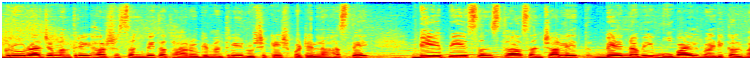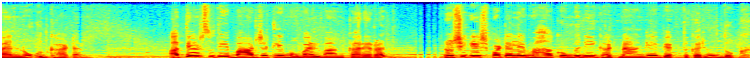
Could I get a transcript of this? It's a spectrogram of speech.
ગૃહ રાજ્યમંત્રી હર્ષ સંઘવી તથા આરોગ્ય મંત્રી ઋષિકેશ પટેલના હસ્તે બીએપીએ સંસ્થા સંચાલિત બે નવી મોબાઈલ મેડિકલ વેનનું ઉદ્ઘાટન. અત્યાર સુધી બાર જેટલી મોબાઈલ વાન કાર્યરત, ઋષિકેશ પટેલે મહાકુંભની ઘટના અંગે વ્યક્ત કર્યું દુઃખ.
